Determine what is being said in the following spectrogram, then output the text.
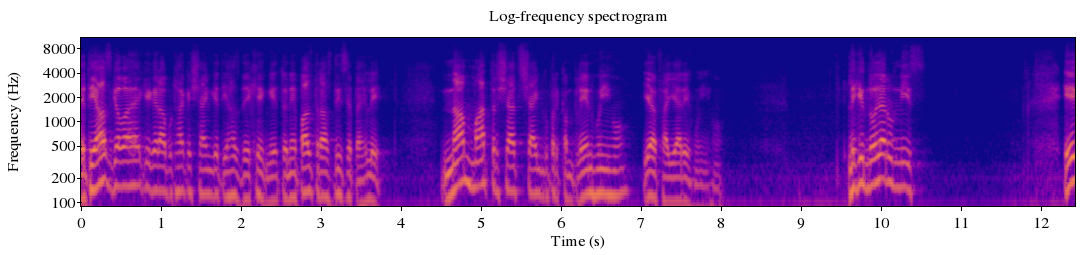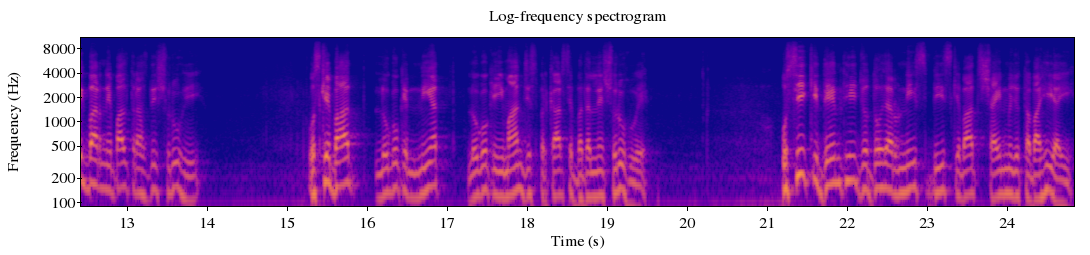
इतिहास गवाह है कि अगर आप उठा के शाइन के इतिहास देखेंगे तो नेपाल त्रासदी से पहले नाम मात्र शायद शाइन के ऊपर कंप्लेन हुई हो या एफ़ हुई हो। लेकिन 2019 एक बार नेपाल त्रासदी शुरू हुई, उसके बाद लोगों के नियत लोगों के ईमान जिस प्रकार से बदलने शुरू हुए। उसी की देन थी जो 2019-20 के बाद शाइन में जो तबाही आई।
